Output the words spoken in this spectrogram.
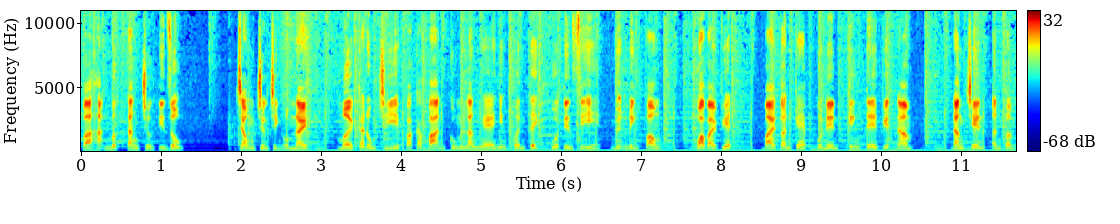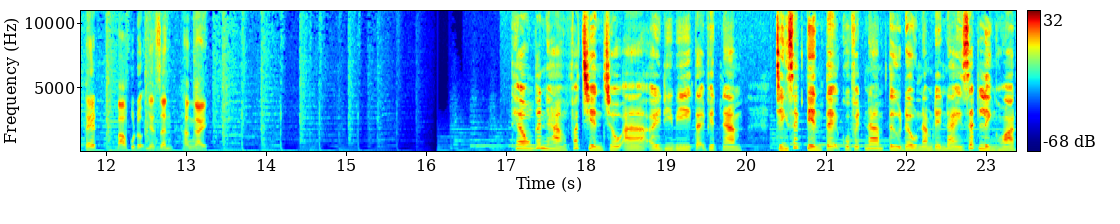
và hạn mức tăng trưởng tín dụng. Trong chương trình hôm nay, mời các đồng chí và các bạn cùng lắng nghe những phân tích của tiến sĩ Nguyễn Minh Phong qua bài viết Bài toán kép của nền kinh tế Việt Nam đăng trên ấn phẩm Tết báo Quân đội Nhân dân hàng ngày. Theo Ngân hàng Phát triển Châu Á ADB tại Việt Nam, chính sách tiền tệ của Việt Nam từ đầu năm đến nay rất linh hoạt,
